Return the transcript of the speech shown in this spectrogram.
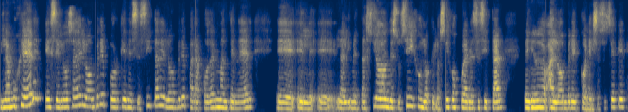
Y la mujer es celosa del hombre porque necesita del hombre para poder mantener eh, eh, la alimentación de sus hijos, lo que los hijos puedan necesitar teniendo al hombre con ellos. O sea que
